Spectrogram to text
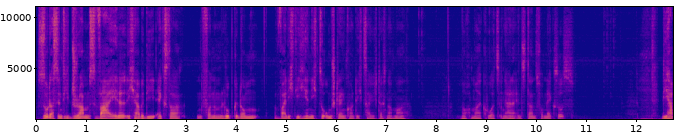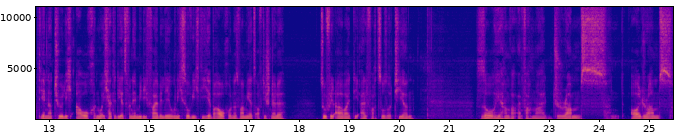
So, das sind die Drums, weil ich habe die extra von einem Loop genommen, weil ich die hier nicht so umstellen konnte. Ich zeige euch das nochmal noch kurz in einer Instanz vom Nexus. Die habt ihr natürlich auch, nur ich hatte die jetzt von der MIDI-File-Belegung nicht so, wie ich die hier brauche. Und das war mir jetzt auf die Schnelle zu viel Arbeit, die einfach zu sortieren. So, hier haben wir einfach mal Drums. All Drums.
